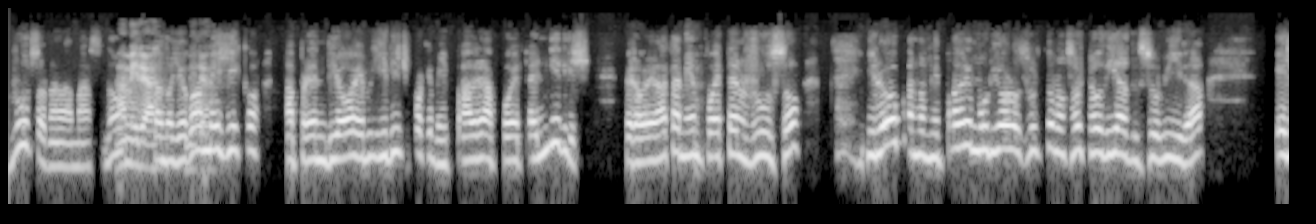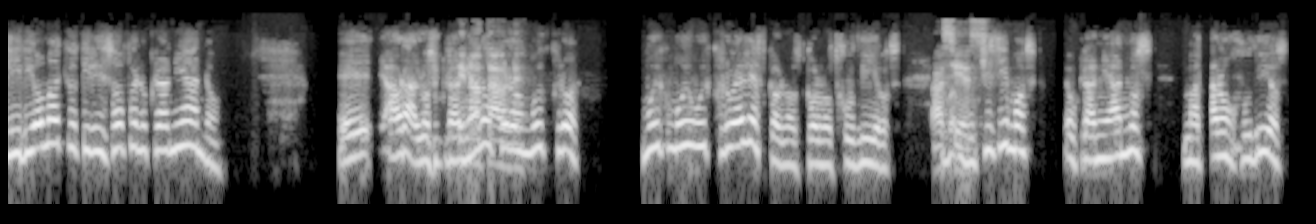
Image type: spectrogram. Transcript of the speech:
ruso nada más, ¿no? Ah, mira, Cuando llegó a México aprendió yiddish porque mi padre era poeta en yiddish, pero era también poeta en ruso. Y luego cuando mi padre murió los últimos ocho días de su vida, el idioma que utilizó fue el ucraniano. Eh, ahora, los ucranianos fueron muy, muy, muy, muy crueles con los, con los judíos. Así Muchísimos ucranianos mataron judíos.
